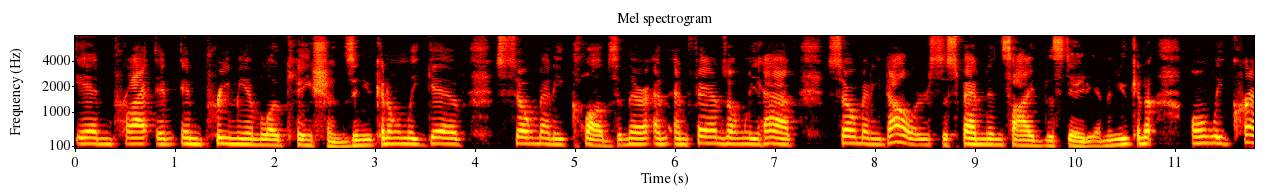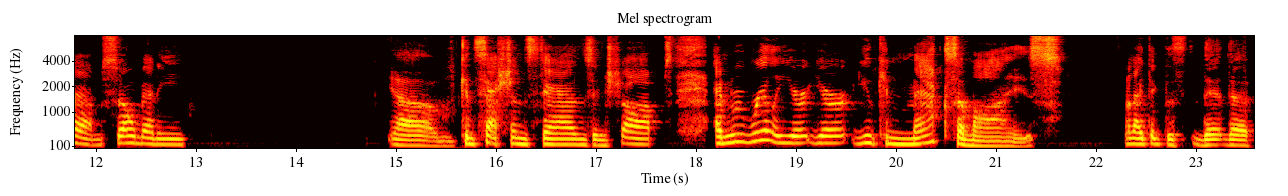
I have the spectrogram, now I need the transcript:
in pri- in, in premium locations and you can only give so many clubs and there and, and fans only have so many dollars to spend inside the stadium and you can only cram so many um, concession stands and shops, and really you're you're you can maximize. And I think this the the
